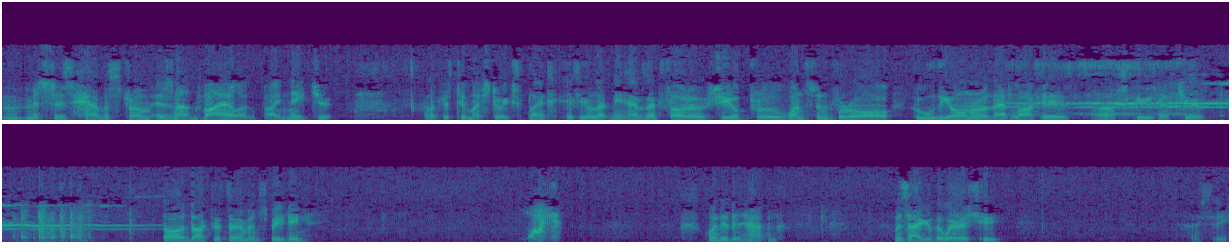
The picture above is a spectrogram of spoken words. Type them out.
M- Mrs. Haverstrom is not violent by nature. Look, there's too much to explain. If you'll let me have that photo, she'll prove once and for all who the owner of that locket is. Oh, excuse me. Sure. Uh, Dr. Thurman speaking. What? When did it happen? Miss Agatha, where is she? I see.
